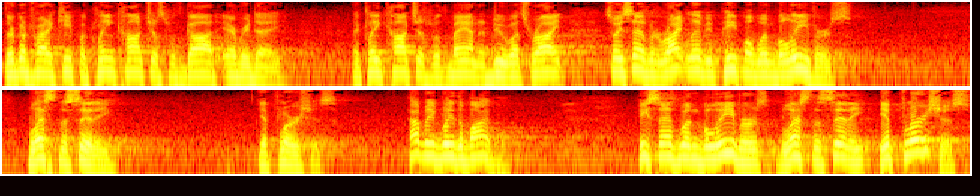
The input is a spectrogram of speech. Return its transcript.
they're going to try to keep a clean conscience with God every day. A clean conscience with man and do what's right. So he says, when right living people, when believers bless the city, it flourishes. How many believe the Bible? He says when believers bless the city, it flourishes.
